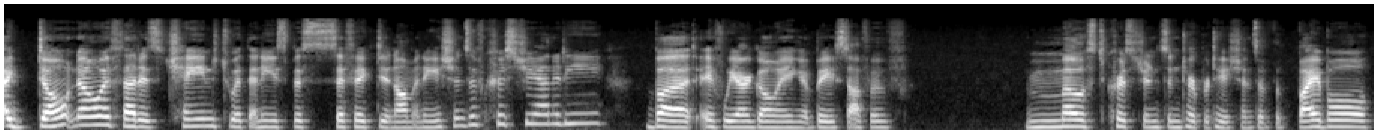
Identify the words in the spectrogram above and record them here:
I don't know if that has changed with any specific denominations of Christianity, but if we are going based off of most Christians' interpretations of the Bible,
